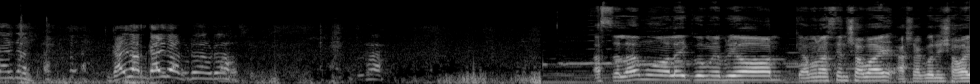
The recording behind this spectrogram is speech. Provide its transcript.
গাড়ি গাড়ি ধর গাড়ি ধর। উঠা উঠা। আসসালামু আলাইকুম এভরিওয়ান। কেমন আছেন সবাই? আশা করি সবাই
